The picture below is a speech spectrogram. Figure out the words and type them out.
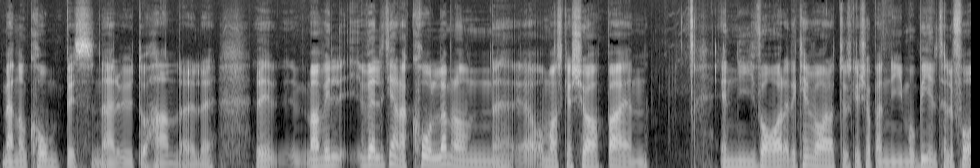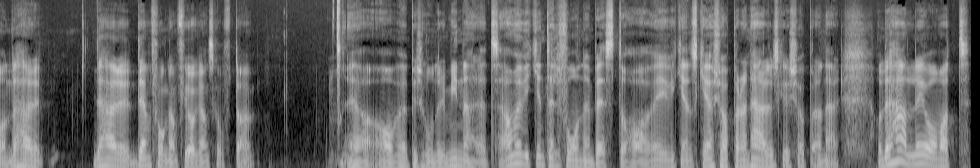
med någon kompis när du är ute och handlar. Eller, man vill väldigt gärna kolla med någon eh, om man ska köpa en, en ny vara. Det kan vara att du ska köpa en ny mobiltelefon. Det här, det här, den frågan får jag ganska ofta eh, av personer i min närhet. Ja, men vilken telefon är bäst att ha? Vilken, ska jag köpa den här eller ska jag köpa den här? Och det handlar ju om att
